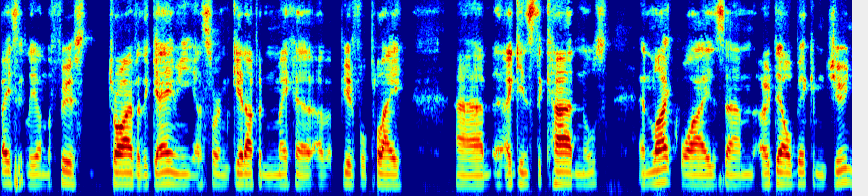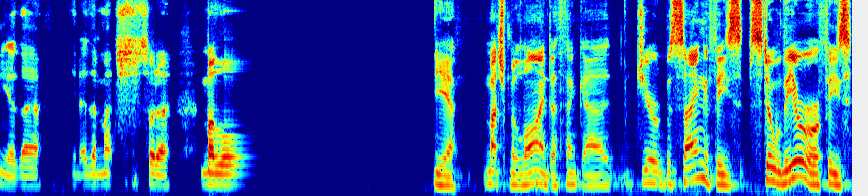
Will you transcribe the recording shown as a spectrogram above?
Basically, on the first drive of the game, I saw him get up and make a, a beautiful play um, against the Cardinals, and likewise um, Odell Beckham Jr., the you know the much sort of mal- yeah, much maligned. I think uh, Jared was saying if he's still there or if he's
